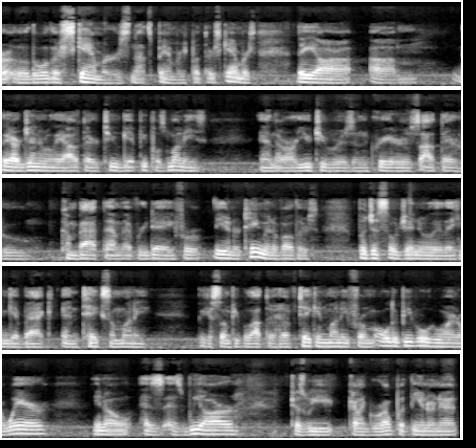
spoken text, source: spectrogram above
or well, they're scammers, not spammers, but they're scammers. They are um, they are generally out there to get people's monies, and there are YouTubers and creators out there who combat them every day for the entertainment of others, but just so genuinely they can get back and take some money, because some people out there have taken money from older people who aren't aware, you know, as as we are, because we kind of grew up with the internet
